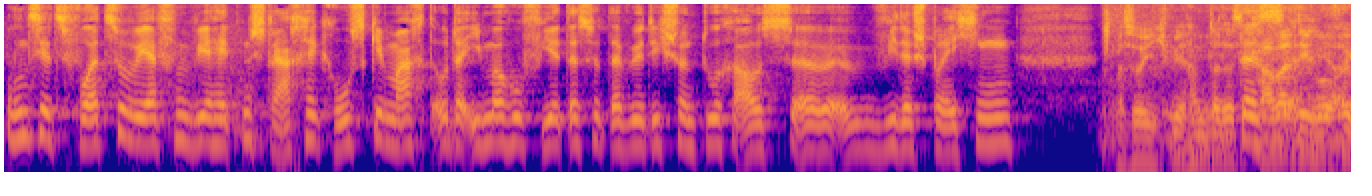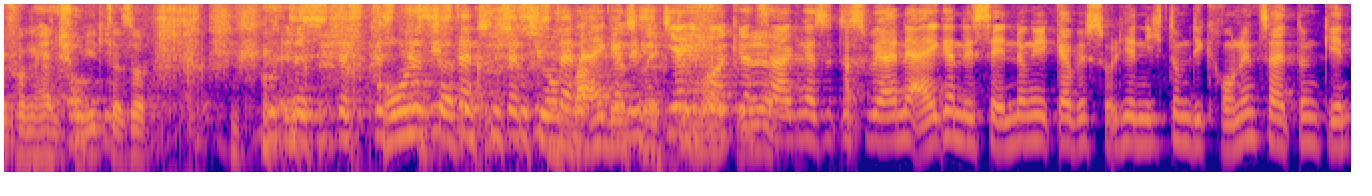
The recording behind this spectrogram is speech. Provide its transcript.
uns jetzt vorzuwerfen, wir hätten Strache groß gemacht oder immer hofiert, also da würde ich schon durchaus äh, widersprechen. Also ich, wir haben da das, das Cover die Woche ja, vom Herrn Schmidt. Okay. Also Gut, das, das, das, das, ist ein, das ist ein eigenes, ja, ich wollte gerade sagen, also das wäre eine eigene Sendung. Ich glaube, es soll hier nicht um die Kronenzeitung gehen,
